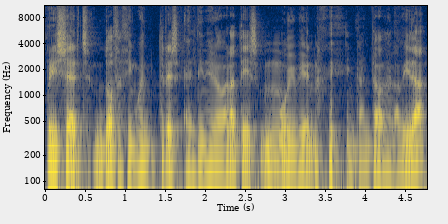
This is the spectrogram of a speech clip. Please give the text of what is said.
Presearch 12.53, el dinero gratis, muy bien, encantado de la vida.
